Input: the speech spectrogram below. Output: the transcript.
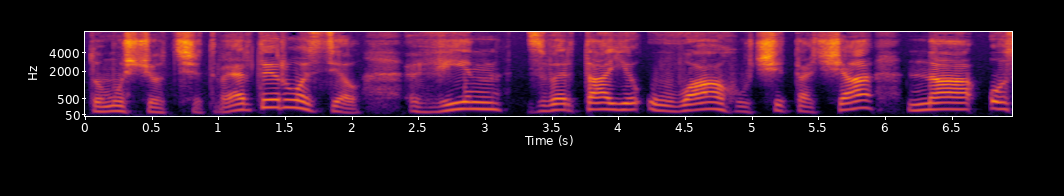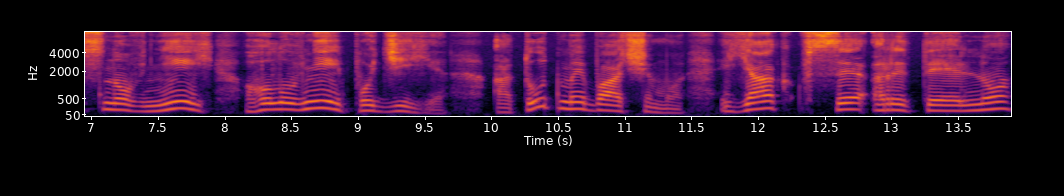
тому що четвертий розділ він звертає увагу читача на основній головній події. А тут ми бачимо, як все ретельно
